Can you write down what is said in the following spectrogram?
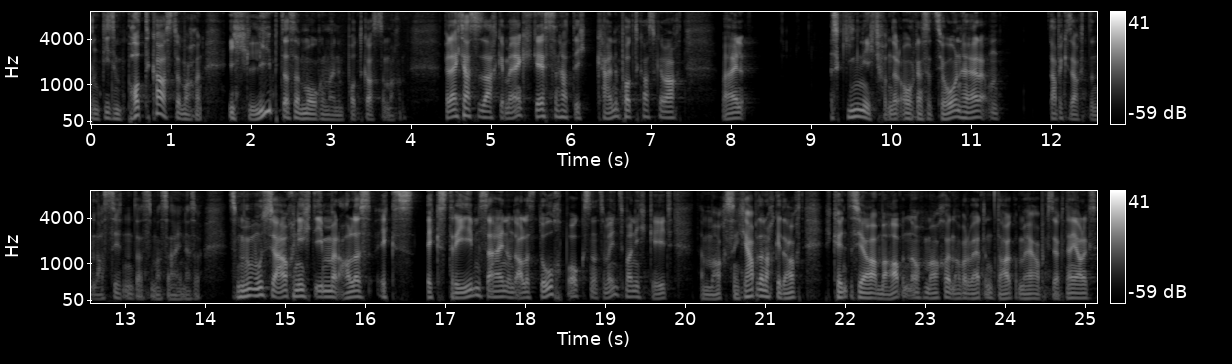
und diesen Podcast zu machen. Ich liebe das am Morgen, meinen Podcast zu machen. Vielleicht hast du es auch gemerkt, gestern hatte ich keinen Podcast gemacht, weil es ging nicht von der Organisation her und da habe ich gesagt, dann lasse ich das mal sein. Also es muss ja auch nicht immer alles ex extrem sein und alles durchboxen. Also wenn es mal nicht geht, dann mach es nicht. Ich habe dann noch gedacht, ich könnte es ja am Abend noch machen, aber während dem Tag mehr habe ich gesagt, nein Alex,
